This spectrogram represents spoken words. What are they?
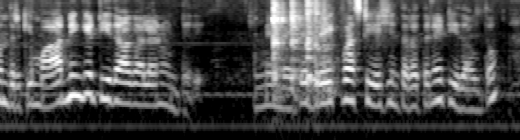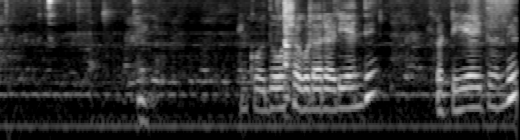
కొందరికి మార్నింగే టీ తాగాలని ఉంటుంది. మేమైతే బ్రేక్ఫాస్ట్ చేసిన తర్వాతనే టీ తాగుతాం. ఇంకో దోశ కూడా రెడీ అయింది. ఇక టీ అవుతుంది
